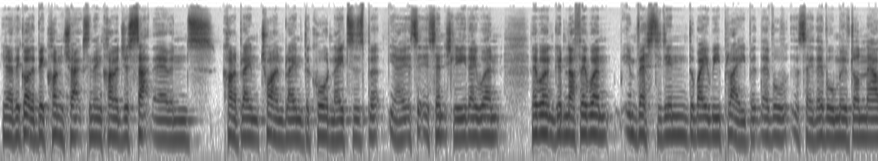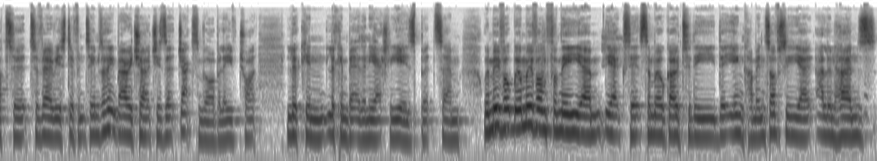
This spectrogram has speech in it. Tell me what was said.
You know, they got the big contracts and then kind of just sat there and kind of blame try and blame the coordinators. But you know, it's essentially they weren't they weren't good enough. They weren't invested in the way we play. But they've all say they've all moved on now to, to various different teams. I think Barry Church is at Jacksonville, I believe, try looking looking better than he actually is. But um, we'll move on. We'll move on from the um, the exits and we'll go to the the incomings. Obviously, uh, Allen Hurns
